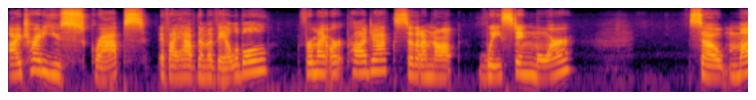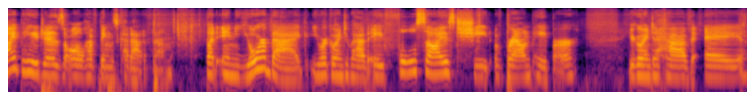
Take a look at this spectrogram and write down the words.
I try to use scraps if I have them available for my art projects so that I'm not wasting more. So my pages all have things cut out of them. But in your bag, you are going to have a full-sized sheet of brown paper. You're going to have a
